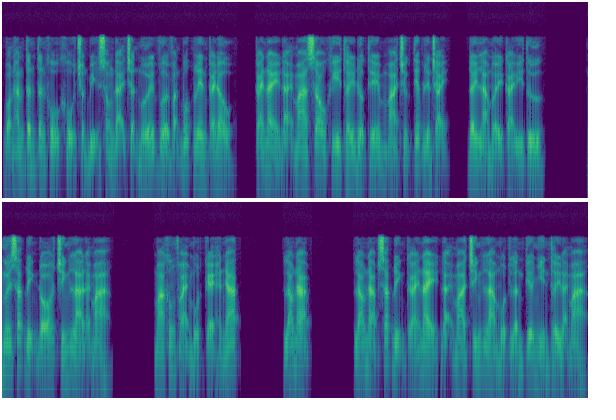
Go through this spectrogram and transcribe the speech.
Bọn hắn tân tân khổ khổ chuẩn bị xong đại trận mới vừa vặn bước lên cái đầu, cái này đại ma sau khi thấy được thế mà trực tiếp liền chạy, đây là mấy cái ý tứ. Ngươi xác định đó chính là đại ma, mà không phải một kẻ hèn nhát. Lão nạp, lão nạp xác định cái này đại ma chính là một lần kia nhìn thấy đại ma.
